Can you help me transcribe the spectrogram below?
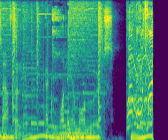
Saffron at 1am onwards.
